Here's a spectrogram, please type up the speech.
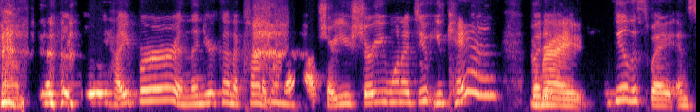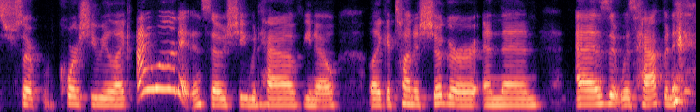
Um, really hyper, and then you're gonna kind of crash. Are you sure you want to do? it? You can, but right. feel this way. And so, of course, she'd be like, "I want it," and so she would have, you know, like a ton of sugar, and then as it was happening.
